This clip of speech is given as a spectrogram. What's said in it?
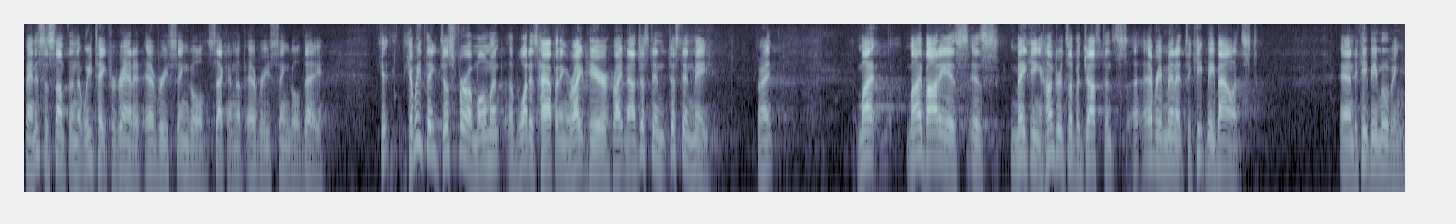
Man, this is something that we take for granted every single second of every single day. Can we think just for a moment of what is happening right here, right now, just in, just in me, right? My, my body is, is making hundreds of adjustments uh, every minute to keep me balanced and to keep me moving.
